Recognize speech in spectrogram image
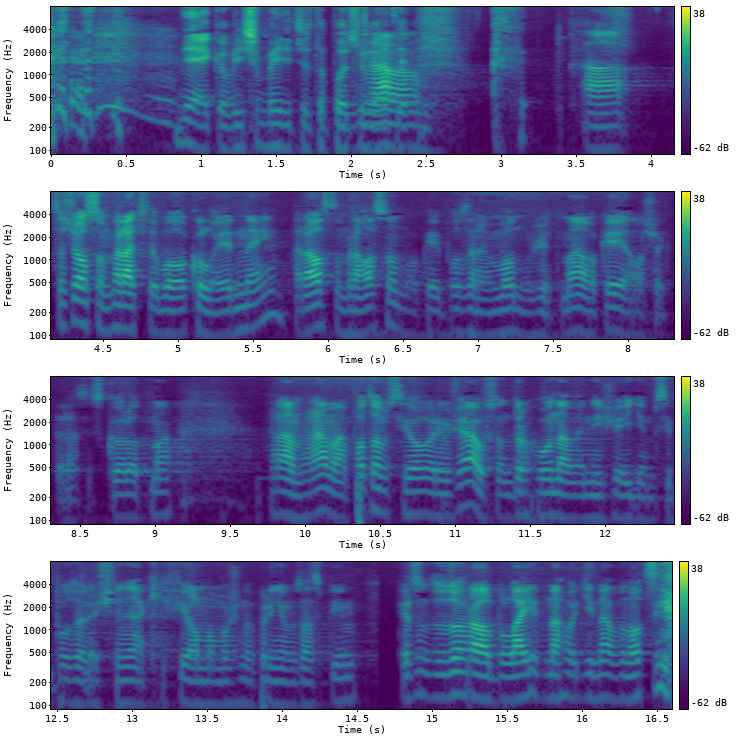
Nie ako vyšmedi, čo to počúvate. Áno. A začal som hrať, to bolo okolo jednej. Hral som, hral som, ok, pozerám von, už je tma, ok, ale však teraz je skoro tma. Hrám, hrám a potom si hovorím, že ja už som trochu unavený, že idem si pozrieť ešte nejaký film a možno pri ňom zaspím. Keď som to dohral, bola jedna hodina v noci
